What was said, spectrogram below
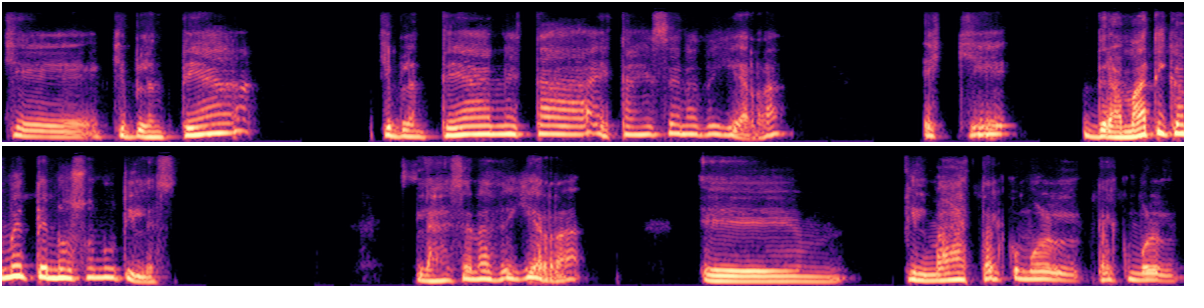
que, que, plantea, que plantean estas escenas de guerra es que dramáticamente no son útiles. Las escenas de guerra, eh, filmadas tal como, tal, como,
